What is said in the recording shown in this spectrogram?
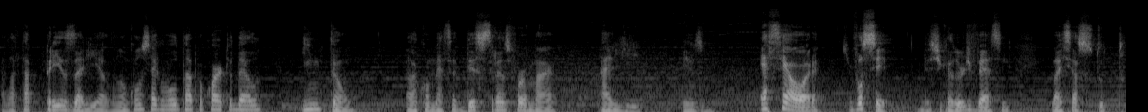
ela tá presa ali, ela não consegue voltar pro quarto dela. Então, ela começa a destransformar ali mesmo. Essa é a hora que você, investigador de Vessin, vai ser astuto.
